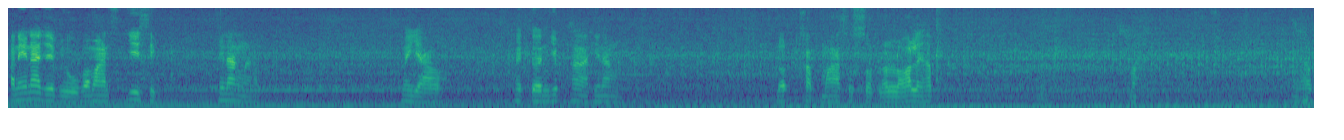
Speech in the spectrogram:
อันนี้น่าจะอยู่ประมาณ 20 ที่นั่งนะครับ ไม่ยาว ไม่เกิน 25 ที่นั่ง รถขับมาสดๆร้อนๆเลยครับมานะครับ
